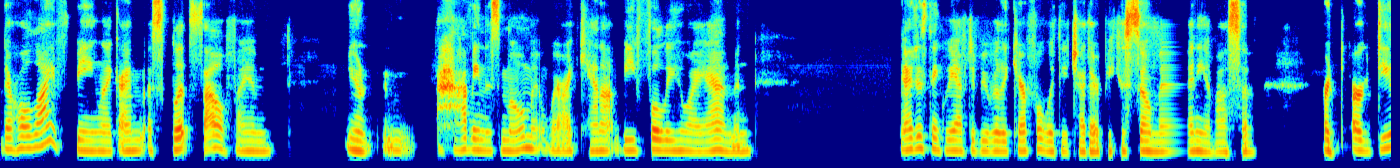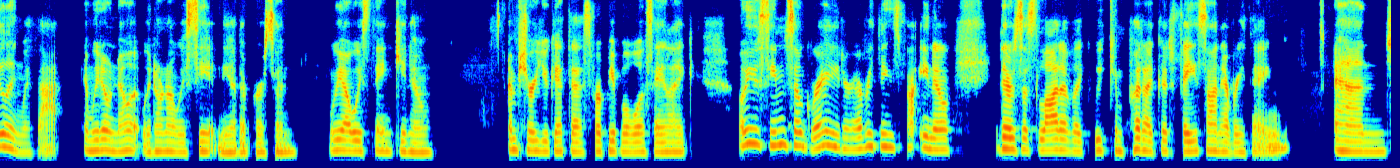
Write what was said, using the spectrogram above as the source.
their whole life being like i'm a split self. I am you know having this moment where i cannot be fully who i am. And I just think we have to be really careful with each other because so many of us have, are, are dealing with that and we don't know it. We don't always see it in the other person. We always think, you know, I'm sure you get this where people will say, like, oh, you seem so great or everything's fine. You know, there's this lot of like, we can put a good face on everything. And,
